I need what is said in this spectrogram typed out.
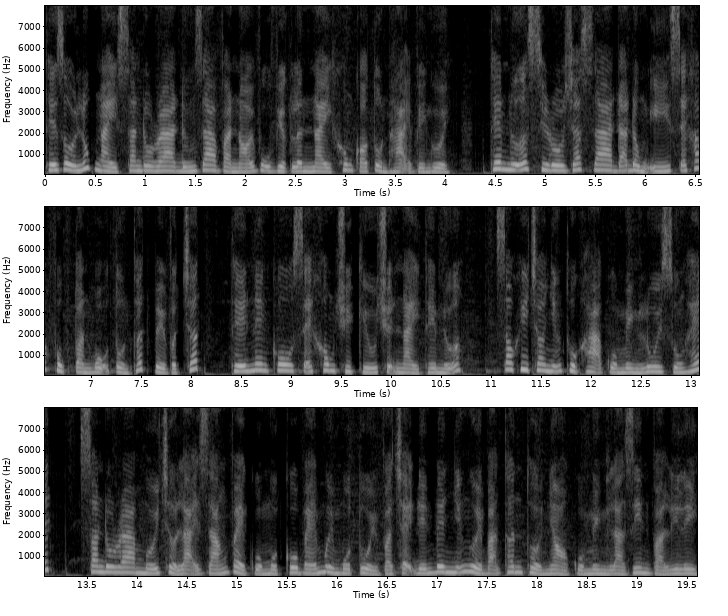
thế rồi lúc này Sandora đứng ra và nói vụ việc lần này không có tổn hại về người. Thêm nữa, Shirojasa đã đồng ý sẽ khắc phục toàn bộ tổn thất về vật chất, thế nên cô sẽ không truy cứu chuyện này thêm nữa. Sau khi cho những thuộc hạ của mình lui xuống hết, Sandora mới trở lại dáng vẻ của một cô bé 11 tuổi và chạy đến bên những người bạn thân thở nhỏ của mình là Jin và Lily.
